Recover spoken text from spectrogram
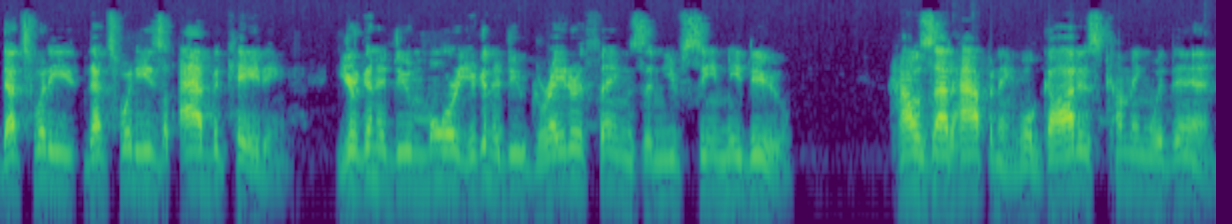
That's what he that's what he's advocating. You're going to do more, you're going to do greater things than you've seen me do. How's that happening? Well, God is coming within.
